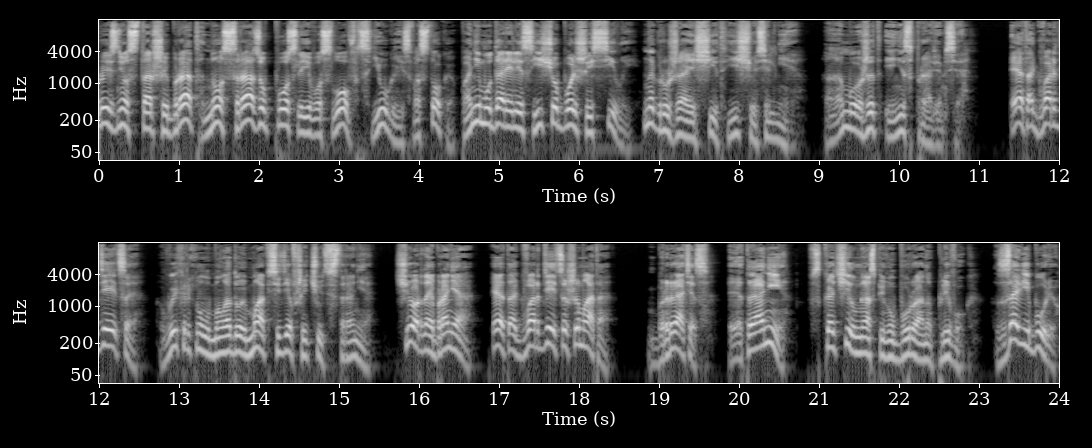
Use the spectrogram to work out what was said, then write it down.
произнес старший брат, но сразу после его слов с юга и с востока по ним ударили с еще большей силой, нагружая щит еще сильнее. А может и не справимся. «Это гвардейцы!» — выкрикнул молодой маг, сидевший чуть в стороне. «Черная броня! Это гвардейцы Шимата!» «Братец, это они!» — вскочил на спину Бурана плевок. «Зови бурю!»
